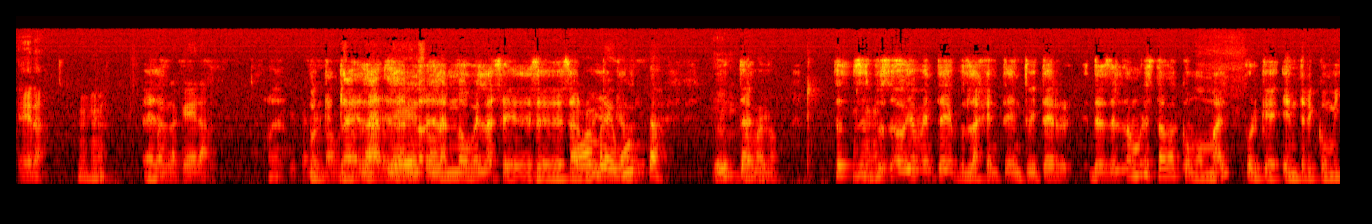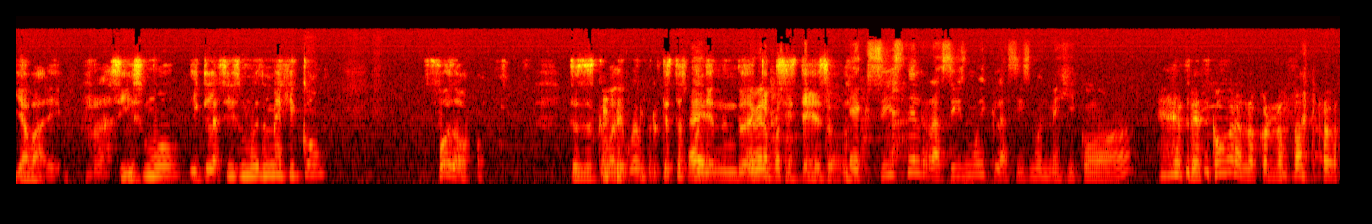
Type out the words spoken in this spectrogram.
Era. Era, Bueno, la que era. también porque la, novela se, se desarrolla. Hombre, cabrón. puta. Puta, Entonces, pues obviamente, pues la gente en Twitter, desde el nombre estaba como mal, porque entrecomillaba de racismo y clasismo en México. Fodo. Entonces, como de, güey, ¿por qué estás poniendo en duda que existe eso? ¿Existe el racismo y clasismo en México? Descúbralo con nosotros.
